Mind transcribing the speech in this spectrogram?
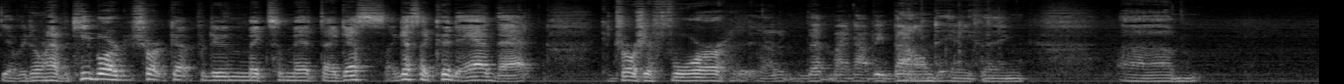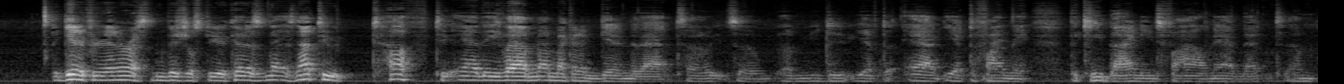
yeah, we don't have a keyboard shortcut for doing the make submit. I guess I guess I could add that. Control Shift 4, uh, that might not be bound to anything. Um, again, if you're interested in Visual Studio Code, it's not, it's not too tough to add these. I'm, I'm not going to get into that. So, so um, you do you have to add you have to find the the key bindings file and add that. Um,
